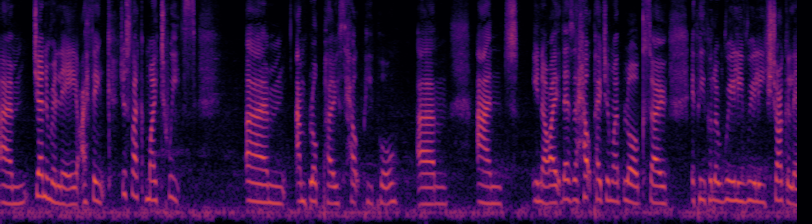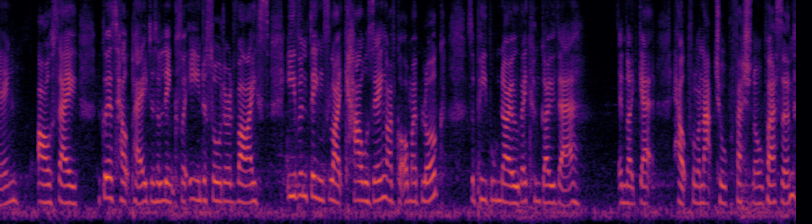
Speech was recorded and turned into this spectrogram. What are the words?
um, generally, I think just like my tweets um, and blog posts help people. Um, and you know, I, there's a help page on my blog. So if people are really, really struggling, I'll say, look at this help page. There's a link for eating disorder advice, even things like housing. I've got on my blog, so people know they can go there and like get help from an actual professional person.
